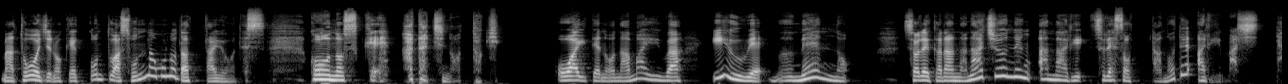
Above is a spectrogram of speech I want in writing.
まあ当時の結婚とはそんなものだったようです。幸之助二十歳の時。お相手の名前は、井上無名の。それから70年余り連れ添ったのでありました。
